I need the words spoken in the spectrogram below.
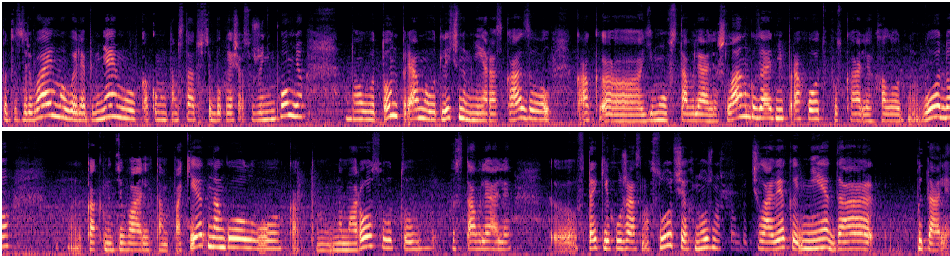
подозреваемого или обвиняемого, в каком он там статусе был, я сейчас уже не помню, но вот он прямо вот лично мне рассказывал, как э, ему вставляли шланг в задний проход, впускали холодную воду, как надевали там пакет на голову, как там на мороз вот э, выставляли. Э, В таких ужасных случаях нужно, чтобы человека не допытали.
